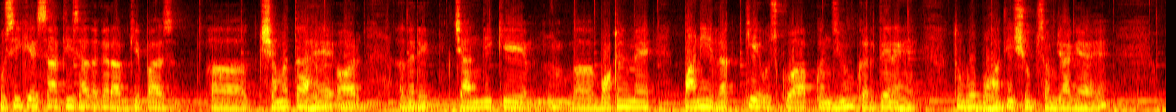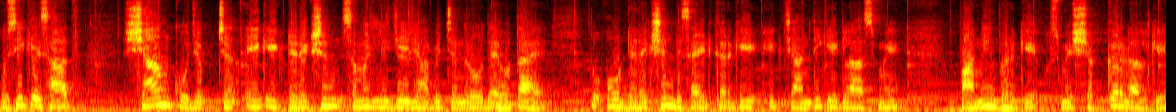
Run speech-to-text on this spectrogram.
उसी के साथ ही साथ अगर आपके पास क्षमता है और अगर एक चांदी के बॉटल में पानी रख के उसको आप कंज्यूम करते रहें तो वो बहुत ही शुभ समझा गया है। उसी के साथ शाम को जब एक एक डायरेक्शन समझ लीजिए जहाँ पे चंद्रोदय होता है तो वो डायरेक्शन डिसाइड करके एक चांदी के ग्लास में पानी भर के उसमें शक्कर डाल के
